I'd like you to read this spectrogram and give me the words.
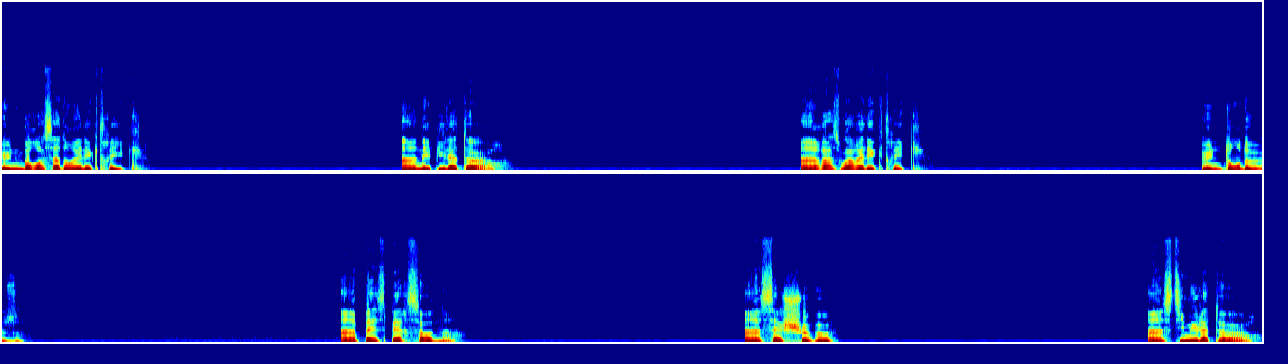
Une brosse à dents électrique. Un épilateur. Un rasoir électrique. Une tondeuse. Un pèse-personne. Un sèche-cheveux. Un stimulateur.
